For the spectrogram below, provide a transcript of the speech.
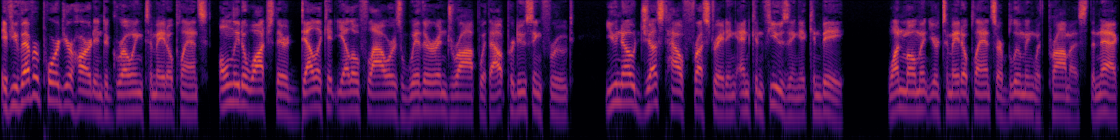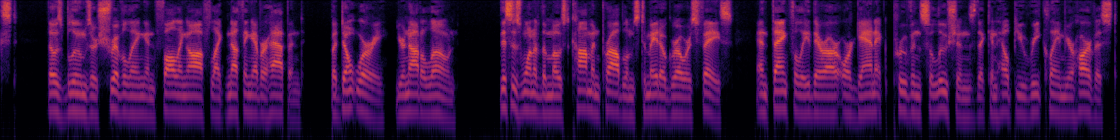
If you've ever poured your heart into growing tomato plants, only to watch their delicate yellow flowers wither and drop without producing fruit, you know just how frustrating and confusing it can be. One moment your tomato plants are blooming with promise, the next, those blooms are shriveling and falling off like nothing ever happened. But don't worry, you're not alone. This is one of the most common problems tomato growers face, and thankfully there are organic, proven solutions that can help you reclaim your harvest.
